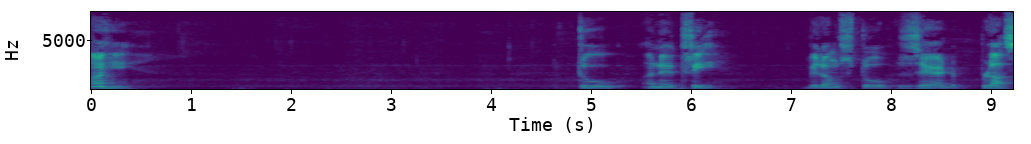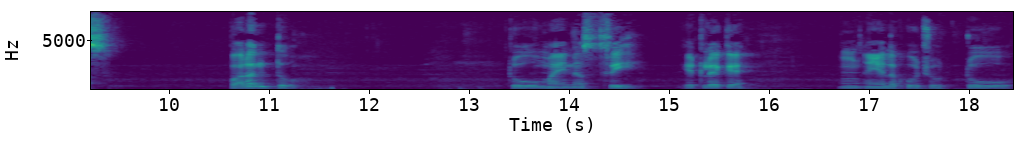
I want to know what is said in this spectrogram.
અહીં ટુ અને three belongs to Z plus. પરંતુ ટુ માઇનસ થ્રી એટલે કે, હું અહીંયા લખું છું ટુ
